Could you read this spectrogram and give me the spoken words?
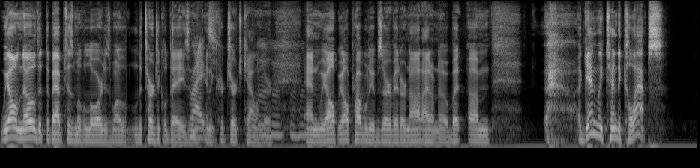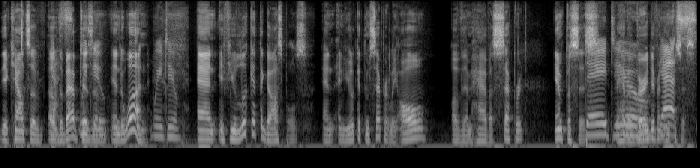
we all know that the baptism of the Lord is one of the liturgical days in, Right. in the church calendar, and we all we all probably observe it or not. I don't know, but um, again, we tend to collapse the accounts of, of Yes, the baptism into one. We do. And if you look at the Gospels and, and you look at them separately, all of them have a separate emphasis. They do. They have a very different yes, emphasis.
